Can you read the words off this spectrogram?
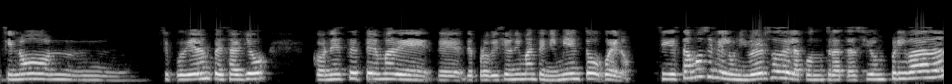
si no, si pudiera empezar yo con este tema de, de, provisión y mantenimiento. Bueno, si estamos en el universo de la contratación privada,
